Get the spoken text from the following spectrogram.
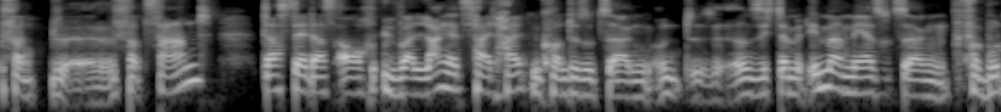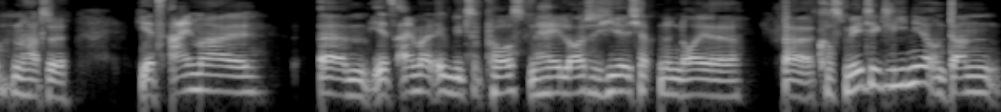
ver, äh, verzahnt, dass der das auch über lange Zeit halten konnte sozusagen und, und sich damit immer mehr sozusagen verbunden hatte. Jetzt einmal ähm, jetzt einmal irgendwie zu posten, hey Leute, hier, ich habe eine neue äh, Kosmetiklinie und dann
